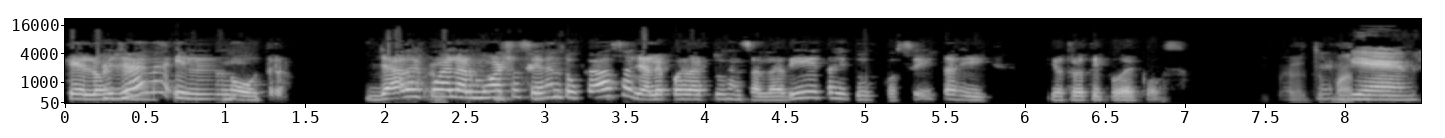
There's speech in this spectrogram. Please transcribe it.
que los llene y los nutra. Ya después del almuerzo, si es en tu casa, ya le puedes dar tus ensaladitas y tus cositas y, y otro tipo de cosas. Bien.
